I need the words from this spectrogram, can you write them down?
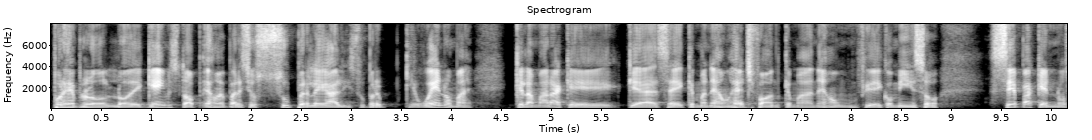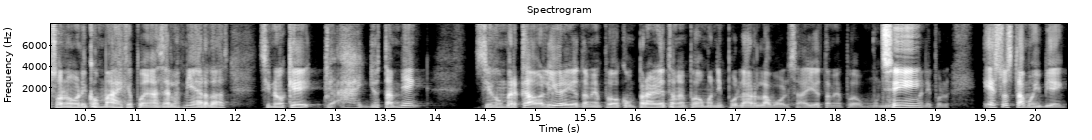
Por ejemplo, lo, lo de GameStop, eso me pareció súper legal y súper... Qué bueno, más que la Mara que, que, se- que maneja un hedge fund, que maneja un fideicomiso, sepa que no son los únicos más que pueden hacer las mierdas, sino que, ay, yo también, si es un mercado libre, yo también puedo comprar, yo también puedo manipular la bolsa, yo también puedo Sí. manipular. Eso está muy bien.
